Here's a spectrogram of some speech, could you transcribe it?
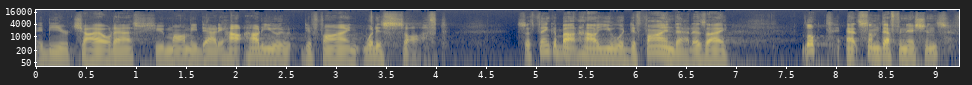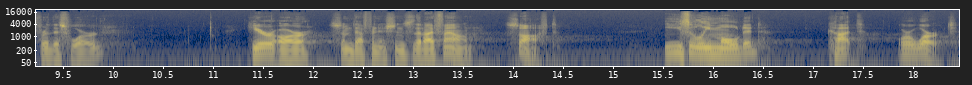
Maybe your child asks you, Mommy, Daddy, how, how do you define what is soft? So think about how you would define that as I looked at some definitions for this word. Here are some definitions that I found soft, easily molded, cut, or worked.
